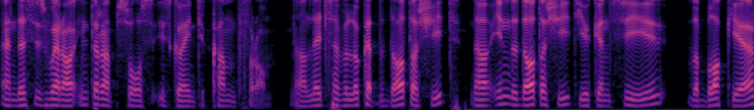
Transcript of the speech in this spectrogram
And this is where our interrupt source is going to come from. Now let's have a look at the datasheet. Now in the datasheet you can see the block here,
